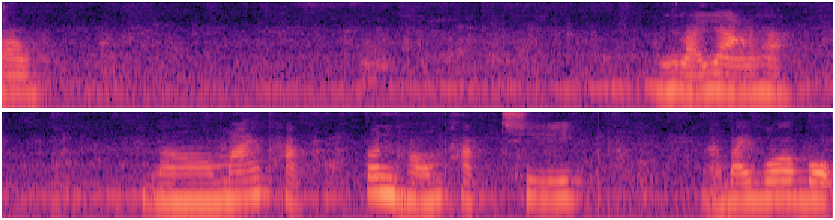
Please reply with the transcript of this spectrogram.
เรา มีหลายอย่างเลยค่ะ หน่อไม้ผักต้นหอมผักชี ใบบัวบก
